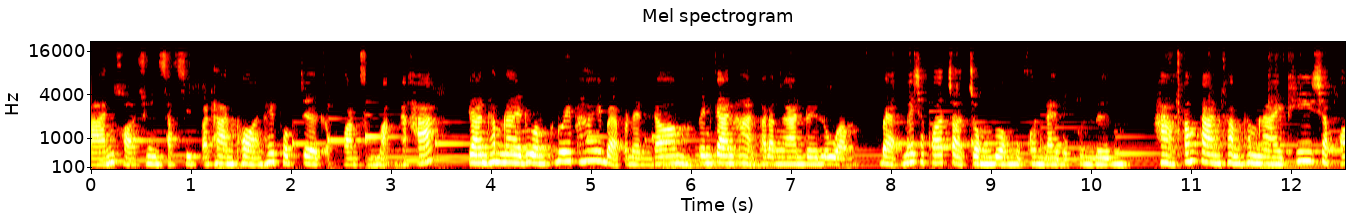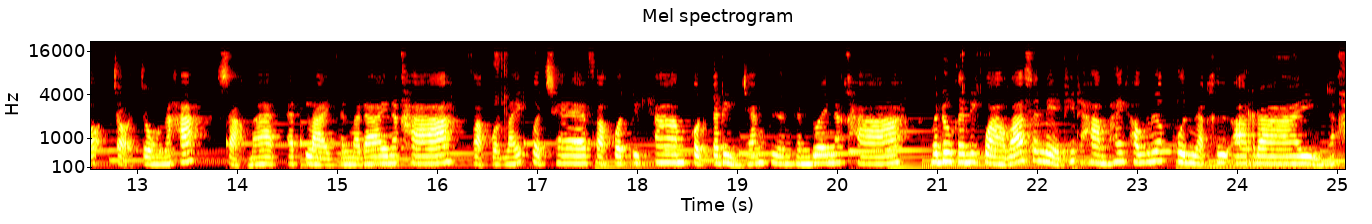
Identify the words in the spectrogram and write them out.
าน ขอสิ่งศักดิ์สิทธิ์ประทานพรให้พบเจอกับความสมหวังนะคะ การทำนายดวงด้วยไพ่แบบแรนดอม เป็นการอ่านพลังงานโดยรวม แบบไม่เฉพาะเจาะจงดวงบุคคลใดบุคคลหนึ่ง หากต้องการคำทำนายที่เฉพาะเจาะจงนะคะ สามารถแอดไลน์กันมาได้นะคะ ฝากกดไลค์กดแชร์ ฝากกดติดตาม กดกระดิ่งแจ้งเตือนกันด้วยนะคะ มาดูกันดีกว่าว่าเสน่ห์ที่ทำให้เขาเลือกคุณเนี่ยคืออะไรนะค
